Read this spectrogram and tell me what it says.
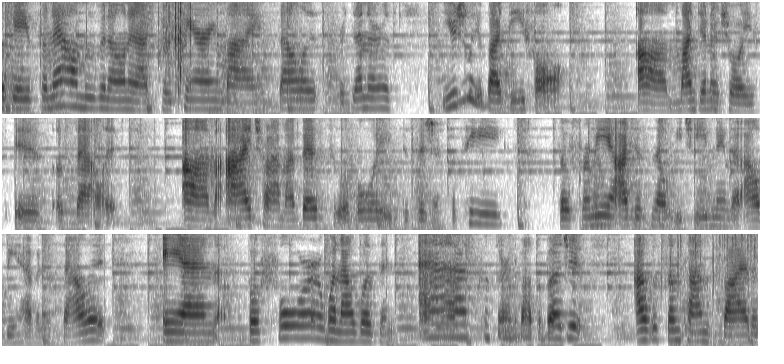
Okay, so now I'm moving on and I'm preparing my salads for dinners. Usually by default, um, my dinner choice is a salad. Um, I try my best to avoid decision fatigue. So for me, I just know each evening that I'll be having a salad. And before, when I wasn't as concerned about the budget, I would sometimes buy the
